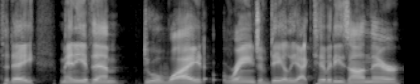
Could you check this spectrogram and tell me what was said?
Today, many of them do a wide range of daily activities on there.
